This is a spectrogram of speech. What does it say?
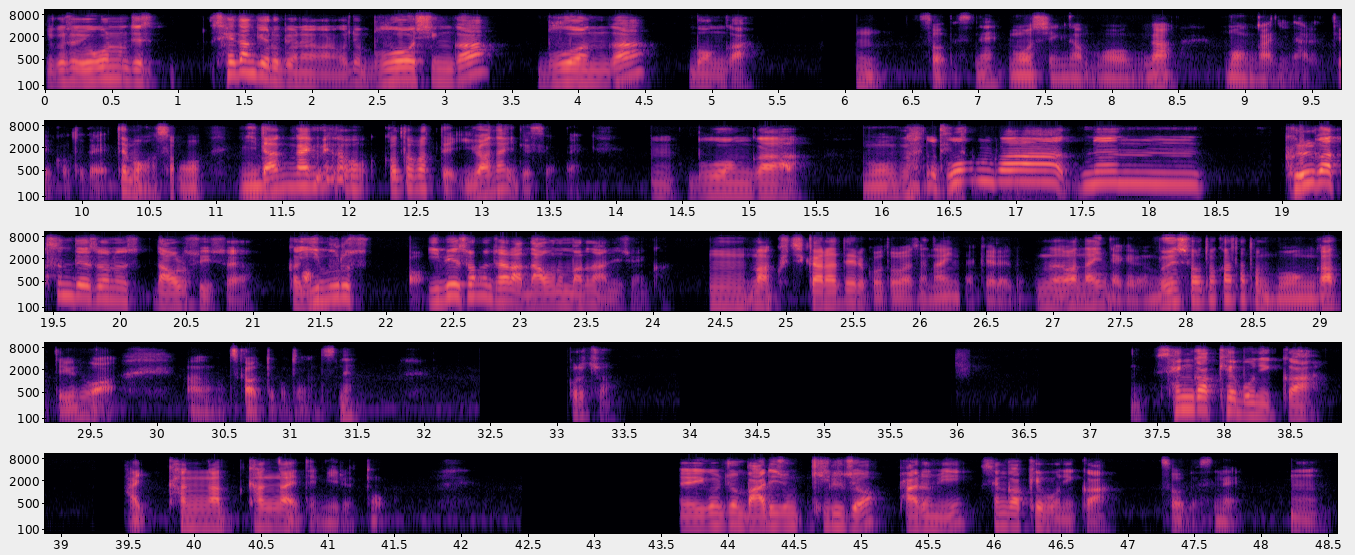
그래서 요거는 이제 세 단계로 변해가는 거죠. 무엇인가, 무언가, 뭔가. うん、 そうですね。盲信が門が門がになるっていうことで。でも、その、二段階目の言葉って言わないですよね。 음, 무언가. 門がって。 무언가는 글 같은 데서는 나올 수 있어요. 그러니까 어. 입으로 쓰- 입에서는 잘 안 나오는 말은 아니죠. 그러니까. うん、まあ、口から出る言葉じゃないんだけれど、はないんだけれど、文章とかだと門がっていうのはあの使うってことなんですね。 그렇죠. 생각해 보니까 はい。考え考えてみると。 예, 이건 좀 말이 좀 길죠. 발음이 생각해 보니까. そうですね。 음.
